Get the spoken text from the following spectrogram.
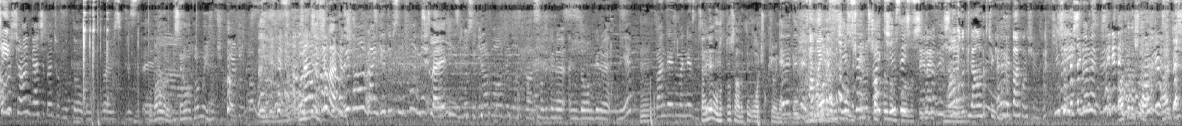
Hayır, ama şu an gerçekten çok mutlu oldum böyle bir sürpriz. Ee, Bana olurum. Biz seni unutur muyuz hiç? Sen otursana arkadaş. Tamam ben girdim sınıfa hani ikiniz biliyorsun İrem falan diyordu hatta salı günü hani doğum günü diye. Ben de dedim hani Sen de mi unuttun sandık değil mi? Ona çok iyi oynadık. Evet yani. evet. Bu arada hiç hiçbirimiz Ay çaktırmadık kimse bu arada. şey demedi işte. Ama bunu planladık çünkü gruptan konuşuyoruz. Kimse hiçbir şey demedi. Arkadaşlar herkes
